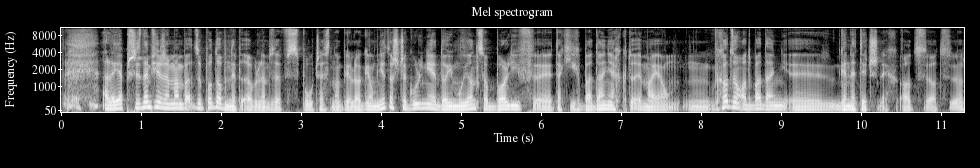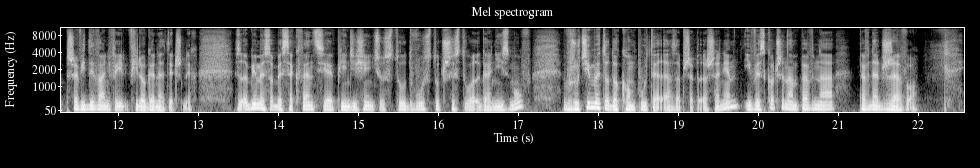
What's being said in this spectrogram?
Ale ja przyznam się, że mam bardzo podobny problem ze współczesną biologią. Mnie to szczególnie dojmująco boli w e, takich badaniach, które mają, wychodzą od badań e, genetycznych, od, od, od przewidywań fi- filogenetycznych. Zrobimy sobie sekwencję 50, 100, 200, 300 organizmów, wrzucimy to do komputera, za przeproszeniem, i wyskoczy nam pewna, pewne drzewo.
